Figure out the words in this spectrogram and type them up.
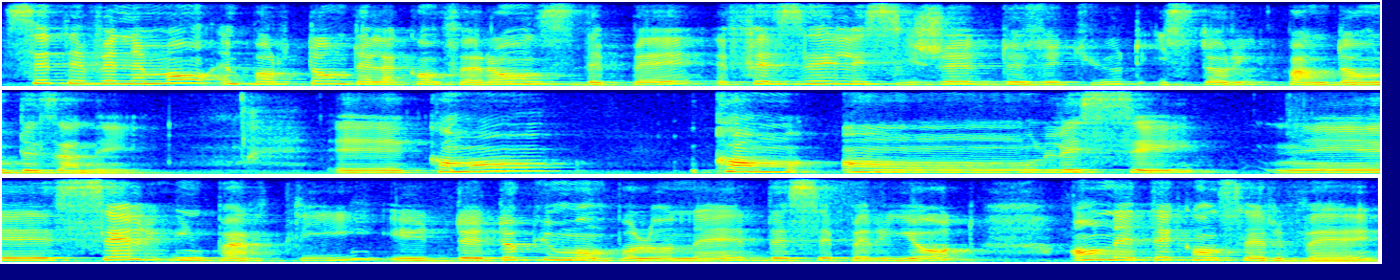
Cet événement important de la conférence de paix faisait le sujet des études historiques pendant des années. Et comment comme on le sait, seule une partie des documents polonais de ces périodes ont été conservés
